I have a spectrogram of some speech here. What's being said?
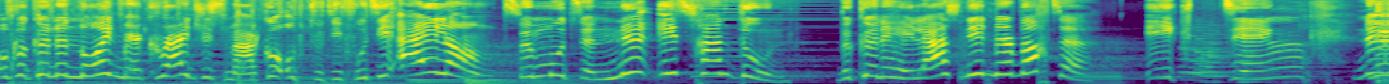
Of we kunnen nooit meer cryjuice maken op Tutti Frutti eiland. We moeten nu iets gaan doen. We kunnen helaas niet meer wachten. Ik denk... Nu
